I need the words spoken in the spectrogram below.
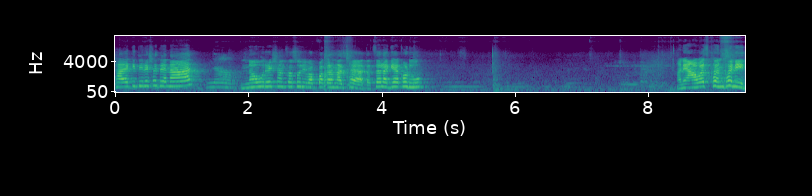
छाया किती रेषा देणार? नऊ रेषांचा सूर्य बाप्पा करणार छाया आता. चला घ्या खडू. आणि आवाज खणखणीत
